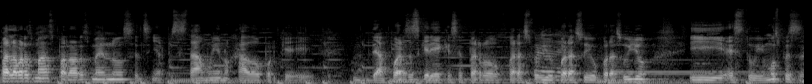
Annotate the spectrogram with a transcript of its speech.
palabras más, palabras menos, el señor pues estaba muy enojado porque de a fuerzas quería que ese perro fuera suyo, Fuera. fuera suyo, fuera suyo. Y estuvimos pues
